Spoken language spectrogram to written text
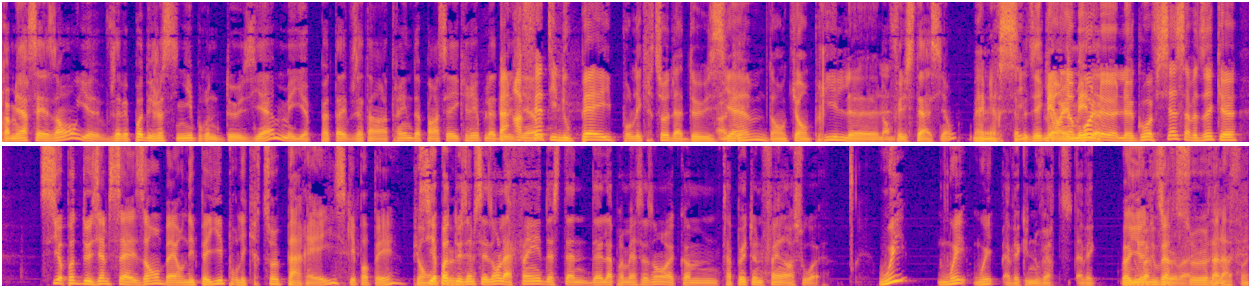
première saison. Il y a- vous n'avez pas déjà signé pour une deuxième, mais il y a peut-être, vous êtes en train de penser à écrire pour la Ben, en deuxième. fait, ils nous payent pour l'écriture de la deuxième. Donc, ils ont pris le. Donc, félicitations. Ben, Euh, merci. Ça veut dire Mais on n'a pas le- le... le go officiel. Ça veut dire que s'il n'y a pas de deuxième saison, ben, on est payé pour l'écriture pareil, ce qui n'est pas payé. S'il n'y a pas de deuxième saison, la fin de, cette de la première saison, comme ça peut être une fin en soi, Oui, oui, oui. avec une ouverture. Avec Ben, il y a une ouverture à la fin.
